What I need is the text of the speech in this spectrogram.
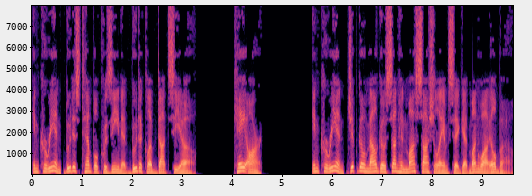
In Korean Buddhist Temple Cuisine at buddhaclub.co. Kr. In Korean Jipgo Malgo Sunhan Ma Sashaleumsig at Munhwa Ilbo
